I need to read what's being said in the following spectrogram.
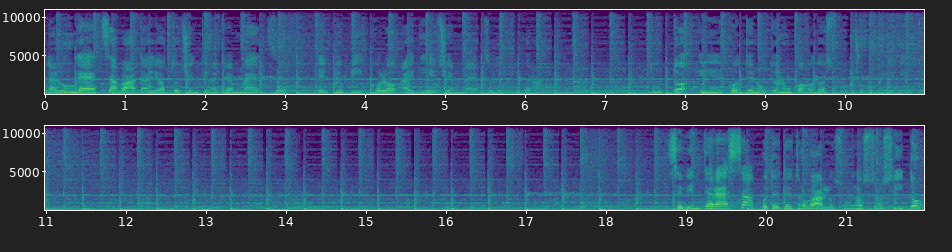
la lunghezza va dagli 8 cm del più piccolo ai 10 e mezzo del più grande tutto in, contenuto in un comodo astuccio come vedete Se vi interessa potete trovarlo sul nostro sito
